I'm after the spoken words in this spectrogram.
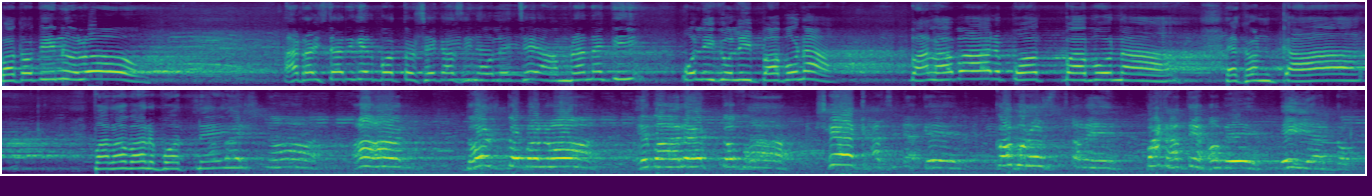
কতদিন হলো? আঠাইশ তারিখের পর তো শেখ হাসিনা বলেছে, আমরা নাকি অলিগলি পাবো না, পালাবার পথ পাবো না। এখন কার? পালাবার পথ নেই। আর দশ দফা এবার এক দফা শেখ হাসিনাকে কবরস্থানে পাঠাতে হবে, এই এক দফা।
